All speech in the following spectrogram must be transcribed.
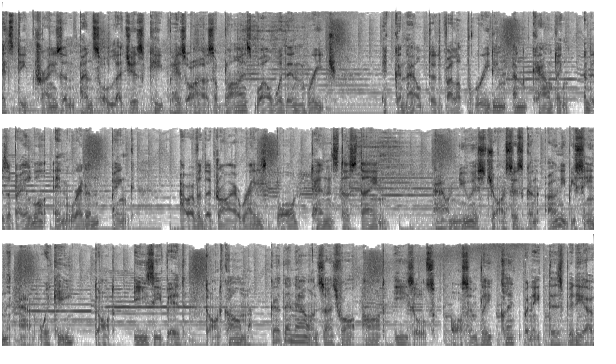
Its deep trays and pencil ledges keep his or her supplies well within reach. It can help to develop reading and counting and is available in red and pink. However, the dry erase board tends to stain. Our newest choices can only be seen at wiki.ezvid.com. Go there now and search for art easels or simply click beneath this video.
